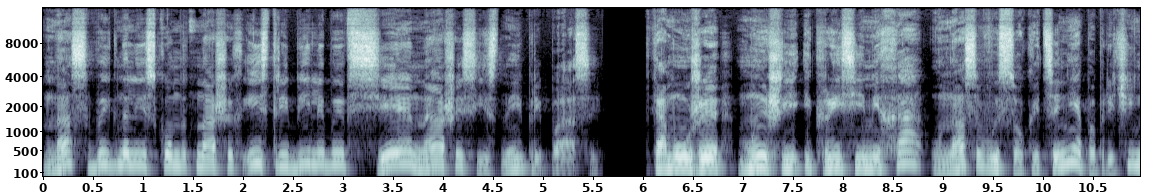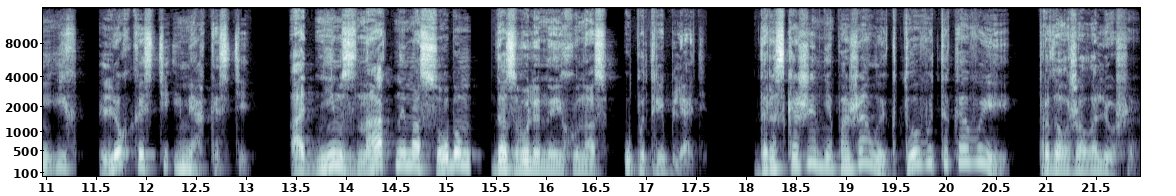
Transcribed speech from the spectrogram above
нас выгнали из комнат наших и истребили бы все наши съестные припасы. К тому же мышьи и крысьи меха у нас в высокой цене по причине их легкости и мягкости. Одним знатным особам дозволено их у нас употреблять. «Да расскажи мне, пожалуй, кто вы таковы?» – продолжал Алеша.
